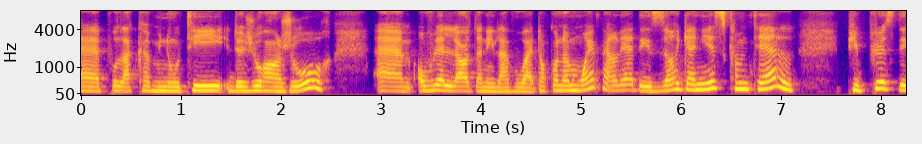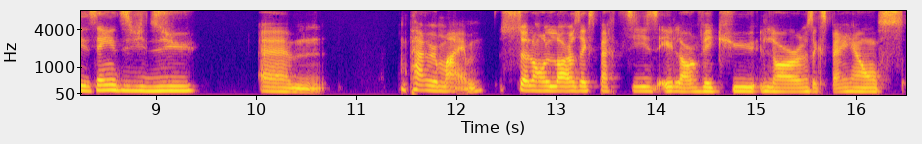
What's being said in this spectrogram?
euh, pour la communauté de jour en jour. Euh, on voulait leur donner la voix. Donc, on a moins parlé à des organismes comme tels, puis plus des individus euh, par eux-mêmes, selon leurs expertises et leur vécu, leurs expériences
